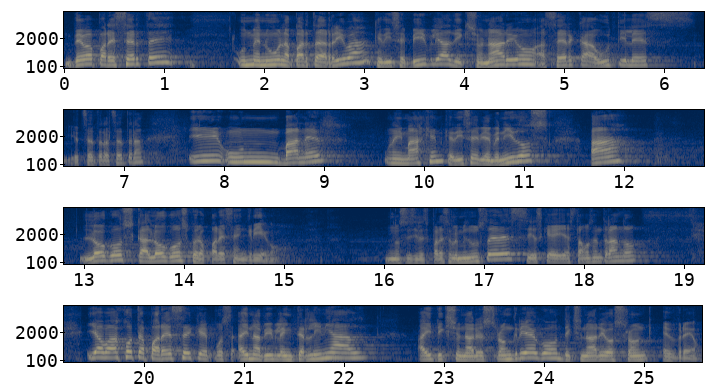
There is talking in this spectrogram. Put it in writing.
Debe aparecerte un menú en la parte de arriba que dice Biblia, diccionario, acerca, útiles, etcétera, etcétera. Y un banner, una imagen que dice bienvenidos a Logos, Calogos, pero aparece en griego. No sé si les parece lo mismo a ustedes, si es que ya estamos entrando. Y abajo te aparece que pues, hay una Biblia interlineal, hay diccionario Strong griego, diccionario Strong hebreo.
